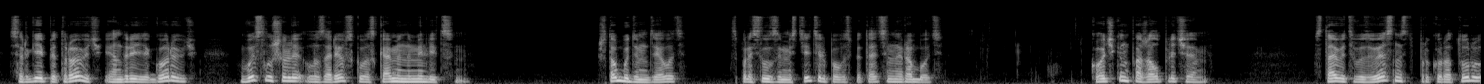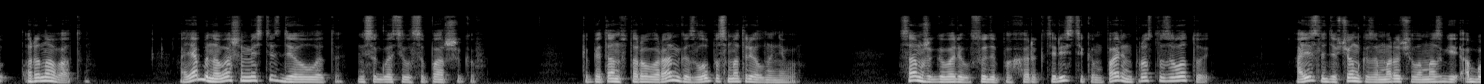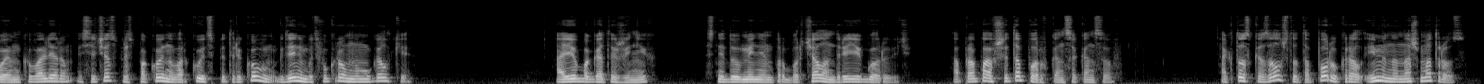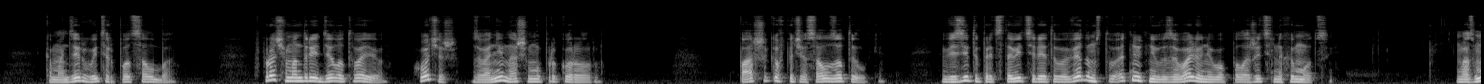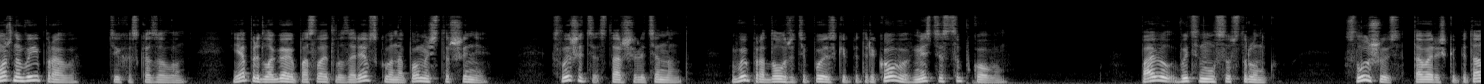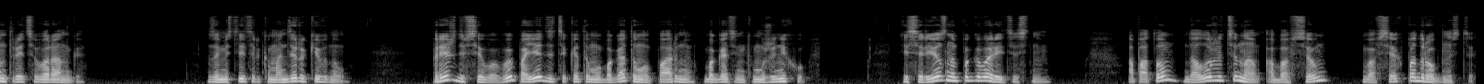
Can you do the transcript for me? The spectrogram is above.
Сергей Петрович и Андрей Егорович выслушали Лазаревского с каменными лицами. «Что будем делать?» — спросил заместитель по воспитательной работе. Кочкин пожал плечами. «Ставить в известность прокуратуру рановато». «А я бы на вашем месте сделал это», — не согласился Паршиков. Капитан второго ранга зло посмотрел на него. Сам же говорил, судя по характеристикам, парень просто золотой. А если девчонка заморочила мозги обоим кавалерам и сейчас преспокойно воркует с Петряковым где-нибудь в укромном уголке? А ее богатый жених? С недоумением пробурчал Андрей Егорович. А пропавший топор, в конце концов. А кто сказал, что топор украл именно наш матрос? Командир вытер пот со лба. Впрочем, Андрей, дело твое. Хочешь, звони нашему прокурору. Паршиков почесал затылки. Визиты представителей этого ведомства отнюдь не вызывали у него положительных эмоций. «Возможно, вы и правы», — тихо сказал он. «Я предлагаю послать Лазаревского на помощь старшине. Слышите, старший лейтенант? Вы продолжите поиски Петрякова вместе с Цыпковым. Павел вытянулся в струнку. «Слушаюсь, товарищ капитан третьего ранга». Заместитель командира кивнул. «Прежде всего, вы поедете к этому богатому парню, богатенькому жениху, и серьезно поговорите с ним. А потом доложите нам обо всем, во всех подробностях.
